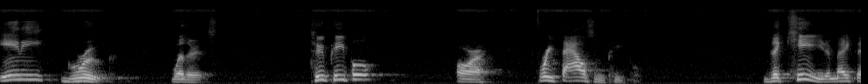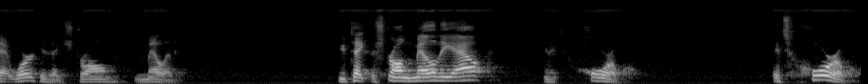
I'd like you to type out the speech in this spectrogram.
any group, whether it's two people or 3,000 people, the key to make that work is a strong melody. You take the strong melody out, and it's horrible. It's horrible.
